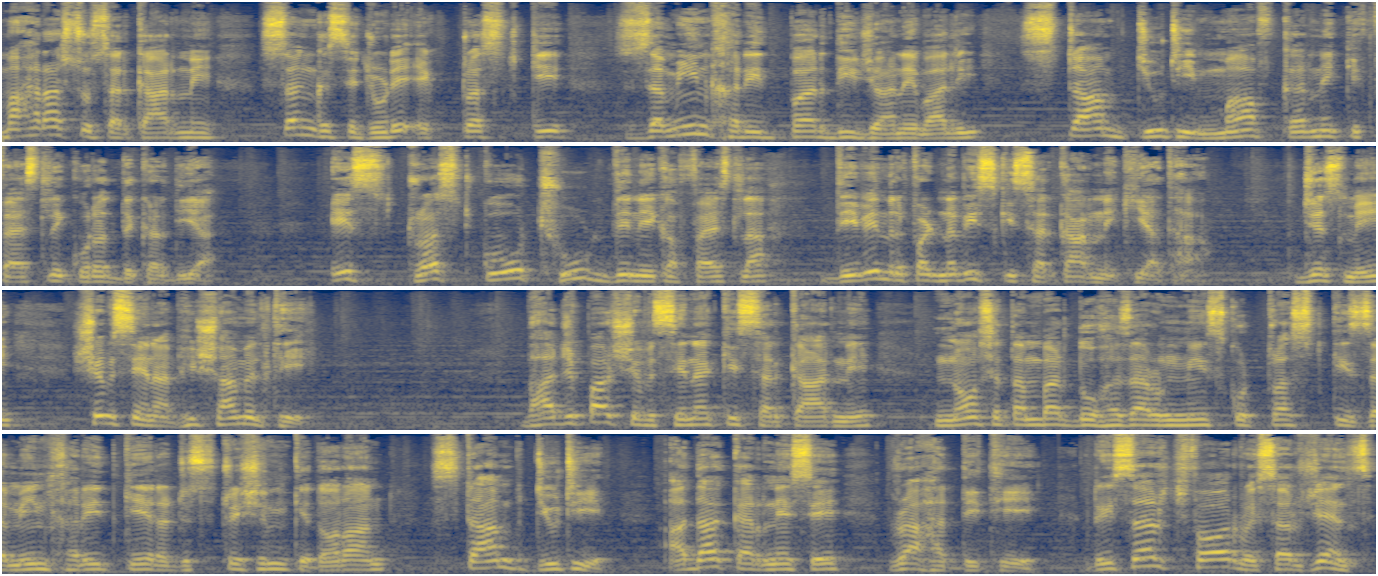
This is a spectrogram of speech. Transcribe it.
महाराष्ट्र सरकार ने संघ से जुड़े एक ट्रस्ट की ज़मीन खरीद पर दी जाने वाली स्टाम्प ड्यूटी माफ़ करने के फैसले को रद्द कर दिया। इस ट्रस्ट को छूट देने का फैसला देवेंद्र फडणवीस की सरकार ने किया था, जिसमें शिवसेना भी शामिल थी। भाजपा शिवसेना की सरकार ने 9 सितंबर 2019 को ट्रस्ट की ज़मीन खरीद के रजिस्ट्रेशन के दौरान स्टाम्प ड्यूटी अदा करने से राहत दी थी। रिसर्च फॉर रिसर्जेंस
